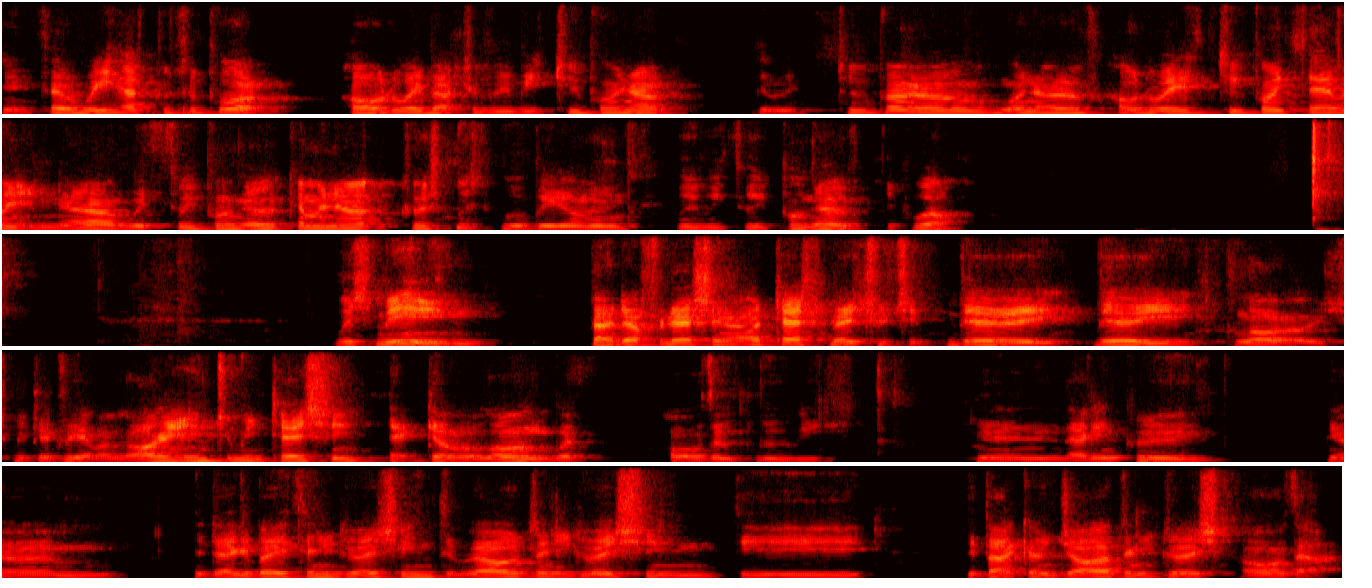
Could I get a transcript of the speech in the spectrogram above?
And so we have to support all the way back to Ruby 2.0. So 2.0, 1.0, all the way to 2.7, and now with 3.0 coming out at Christmas, we'll be on Ruby 3.0 as well. Which means, by definition, our test matrix is very, very large because we have a lot of instrumentation that go along with all those movies. And that includes um, the database integration, the Rails integration, the, the backend jobs integration, all that.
